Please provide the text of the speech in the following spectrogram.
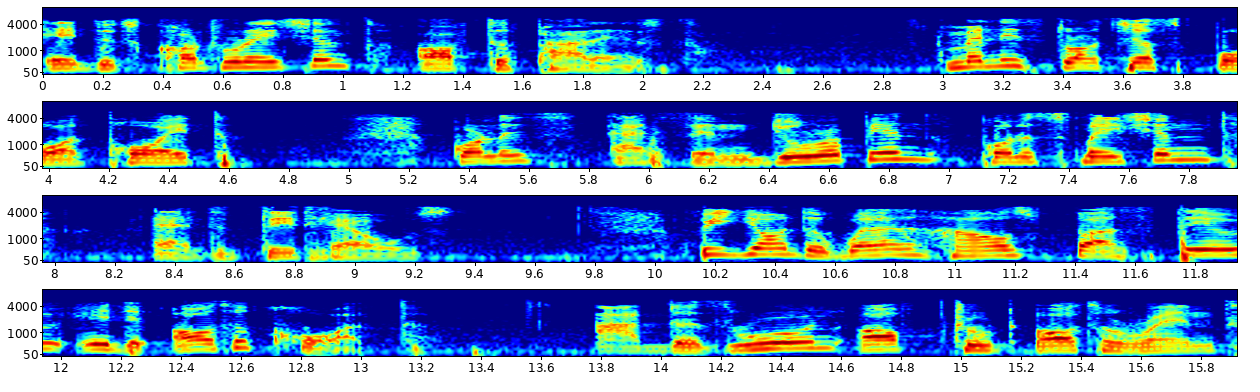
in the construction of the palace. Many structures brought point Collins accent European policemen and details. Beyond the Western House, but still in the outer court, are the ruin of two outer rent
